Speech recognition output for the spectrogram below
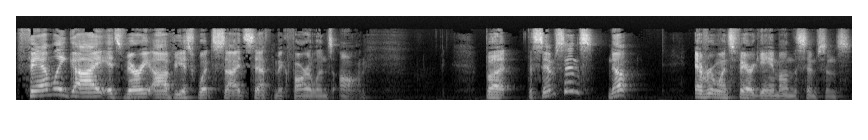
Family Guy, it's very obvious what side Seth MacFarlane's on. But The Simpsons? Nope. Everyone's fair game on The Simpsons.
